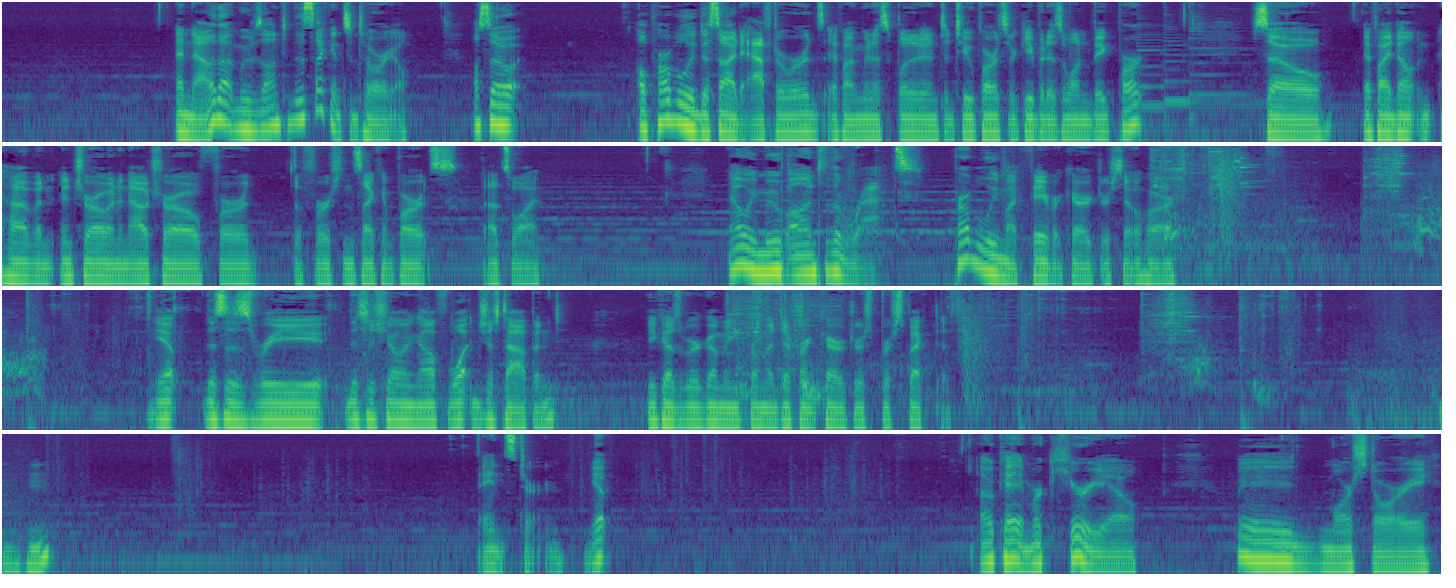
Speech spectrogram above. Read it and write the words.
And now that moves on to the second tutorial. Also, I'll probably decide afterwards if I'm going to split it into two parts or keep it as one big part. So if I don't have an intro and an outro for the first and second parts, that's why. Now we move on to the rat. Probably my favorite character so far. Yep, this is re this is showing off what just happened because we're coming from a different character's perspective. Mm-hmm. Thane's turn. Yep. Okay, Mercurio. We more story.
